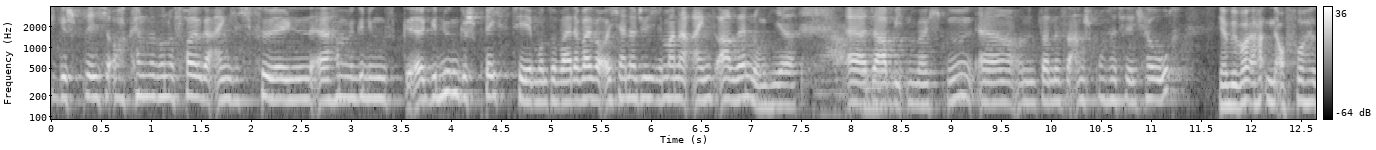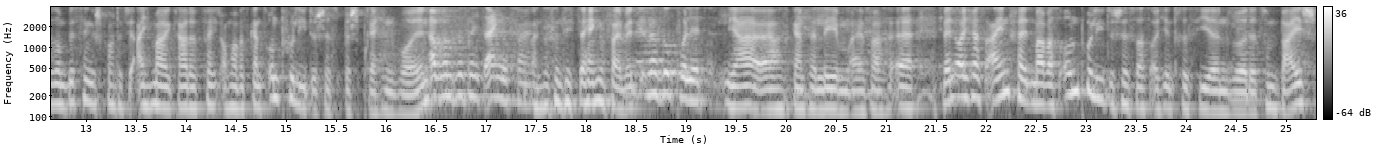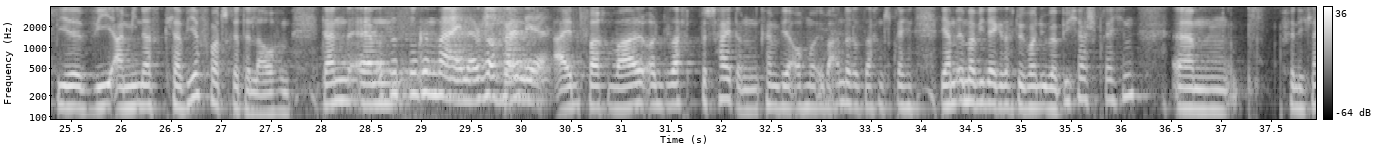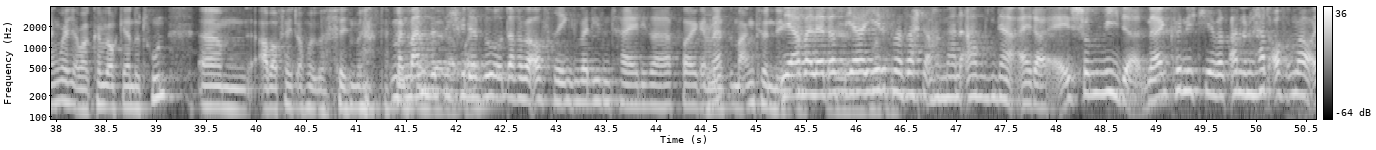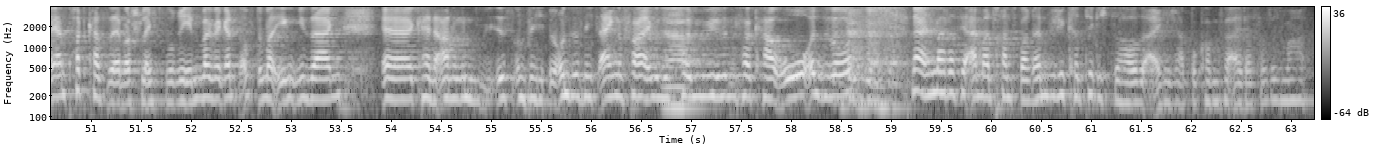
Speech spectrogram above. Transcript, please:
die Gespräche, oh, können wir so eine Folge eigentlich füllen? Äh, haben wir genügend, äh, genügend Gesprächsthemen und so weiter, weil wir euch ja natürlich immer eine 1A-Sendung hier ja, äh, darbieten möchten. Äh, und dann ist der Anspruch natürlich hoch. Ja, wir hatten auch vorher so ein bisschen gesprochen, dass wir eigentlich mal gerade vielleicht auch mal was ganz Unpolitisches besprechen wollen. Aber uns ist nichts eingefallen. Uns ist nichts eingefallen. Wenn, immer so politisch. Ja, das ganze Leben einfach. Äh, wenn euch was einfällt, mal was Unpolitisches, was euch interessieren würde, zum Beispiel wie Aminas Klavierfortschritte laufen, dann. Ähm, das ist so gemein, einfach von dir. Einfach mal und sagt Bescheid, dann können wir auch mal über andere Sachen sprechen. Wir haben immer wieder gesagt, wir wollen über Bücher sprechen. Ähm, Finde ich langweilig, aber können wir auch gerne tun. Ähm, aber vielleicht auch mal über Filme. Mein Mann wird sich dabei. wieder so darüber aufregen, über diesen Teil dieser Folge. Wenn ne? das immer ankündigen. Ja, weil er das ja jedes Mal sagt, oh Mann, Amina, Alter, ey, schon wieder. Ne? Kündigt hier was an und hört auf, immer euren Podcast selber schlecht zu reden, weil wir ganz oft immer irgendwie sagen, äh, keine Ahnung, ist uns, nicht, uns ist nichts eingefallen, wir sind ja. voll müde, wir sind voll K.O. und so. Nein, ich mache das ja einmal transparent, wie viel Kritik ich zu Hause eigentlich abbekomme für all das, was ich mache.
